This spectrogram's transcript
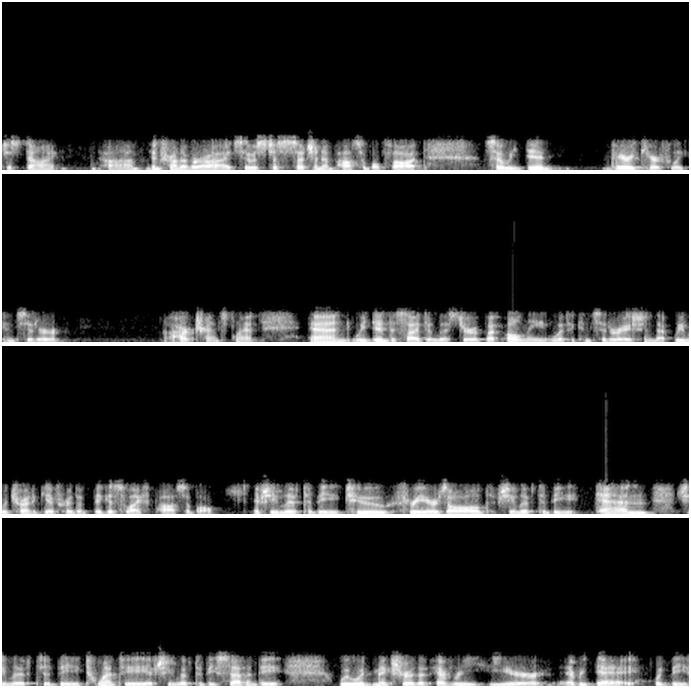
just dying um, in front of our eyes. It was just such an impossible thought. So we did very carefully consider a heart transplant. And we did decide to list her, but only with the consideration that we would try to give her the biggest life possible. If she lived to be two, three years old, if she lived to be 10, if she lived to be 20, if she lived to be 70, we would make sure that every year, every day would be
